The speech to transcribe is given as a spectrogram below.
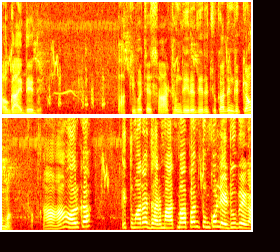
और गाय दे दे। बाकी बचे साठ हम धीरे धीरे चुका देंगे क्यों माँ? हाँ हाँ और का ये तुम्हारा धर्मात्मापन तुमको ले डूबेगा।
